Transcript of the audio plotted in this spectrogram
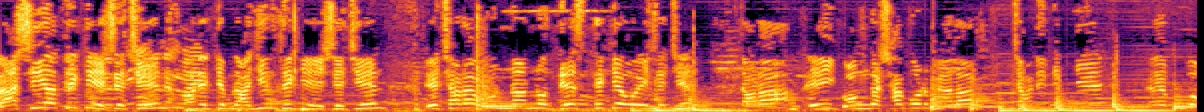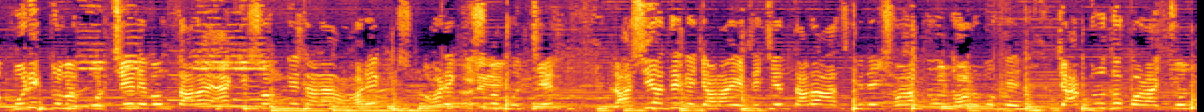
Russia থেকে এসেছেন অনেকে ব্রাজিল থেকে এসেছেন এছাড়া অন্যান্য দেশ থেকেও এসেছেন। তারা এই গঙ্গাসাগর মেলার চারিদিকে পরিক্রমা করছেন এবং তারা একই সঙ্গে তারা হরে কৃষ্ণ হরে কৃষ্ণ বলছেন, রাশিয়া থেকে যারা এসেছেন, তারা আজকের এই সনাতন ধর্মকে জাগ্রত করার জন্য,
